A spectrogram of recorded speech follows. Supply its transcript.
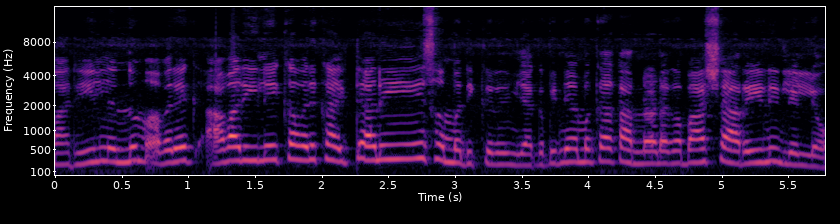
വരിയിൽ നിന്നും അവരെ ആ വരിയിലേക്ക് അവർ കയറ്റാനേ സമ്മതിക്കുന്നില്ല. പിന്നെ നമുക്ക് ആ കർണാടക ഭാഷ അറിയണില്ലല്ലോ.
